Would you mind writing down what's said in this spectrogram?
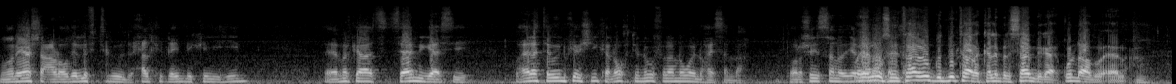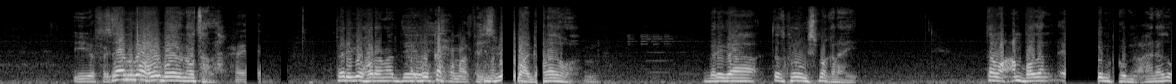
Mudanayaasha cadhooday laftigoodu xalka qeyb bay ka yihiin. Markaa saamigaasi waxay la tahay waynu ka heshiin karnaa waqti nagu filanna waynu haysanaa doorashadii sanad iyo waayo dheeraad muuse intaan u gudbintaada kale bal saamiga qudhaadu iyo saamiga hawl badan inoo taalla Hay. berigii horena dee ka xumaatay xisbiga waa galadoo berigaa dadkuna uu ismaqlayay damacan badan ee imika macaanaadu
